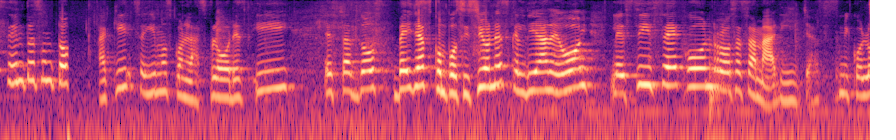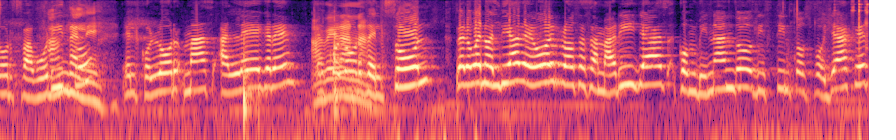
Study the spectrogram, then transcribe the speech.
acento, es un toque. Aquí seguimos con las flores y estas dos bellas composiciones que el día de hoy les hice con rosas amarillas. Mi color favorito, el color más alegre, el color del sol. Pero bueno, el día de hoy rosas amarillas combinando distintos follajes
